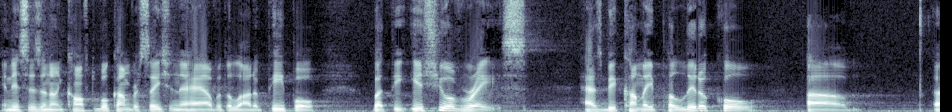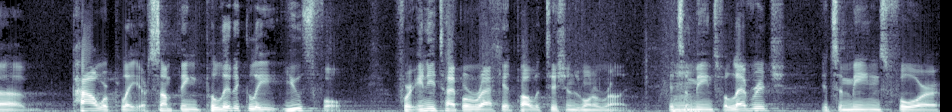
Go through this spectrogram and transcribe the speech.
and this is an uncomfortable conversation to have with a lot of people, but the issue of race has become a political uh, uh, power play or something politically useful for any type of racket politicians want to run. It's a means for leverage, it's a means for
